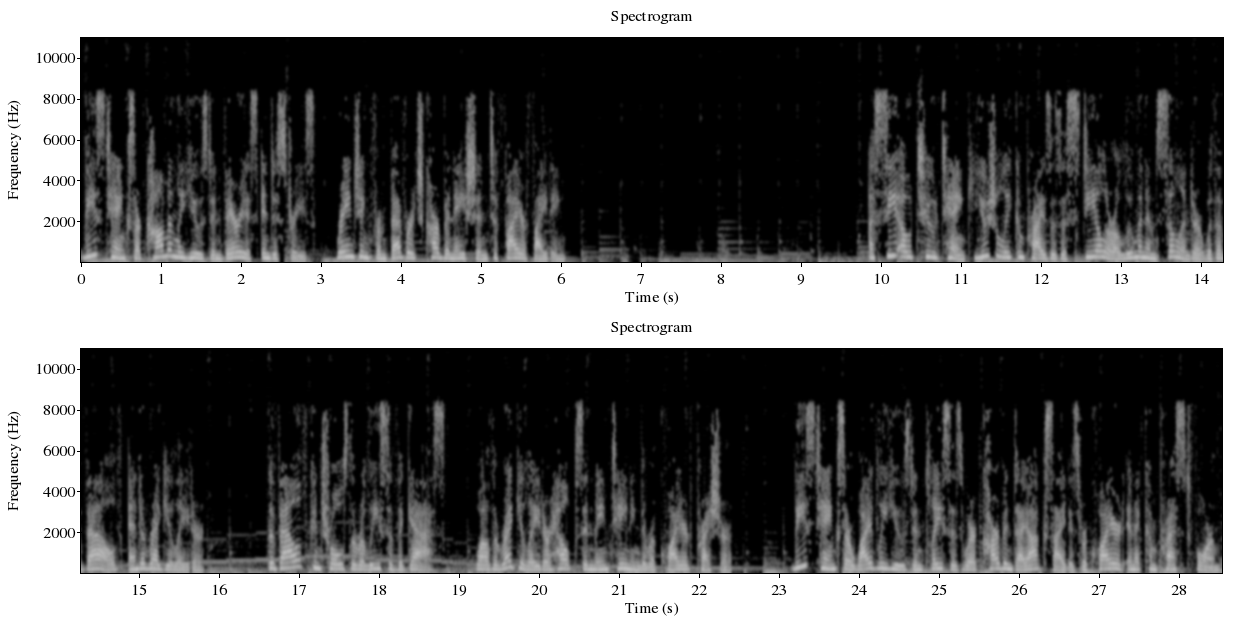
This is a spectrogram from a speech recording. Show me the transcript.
These tanks are commonly used in various industries, ranging from beverage carbonation to firefighting. A CO2 tank usually comprises a steel or aluminum cylinder with a valve and a regulator. The valve controls the release of the gas, while the regulator helps in maintaining the required pressure. These tanks are widely used in places where carbon dioxide is required in a compressed form.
